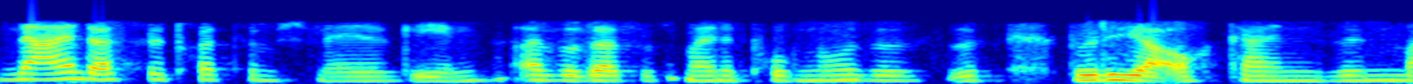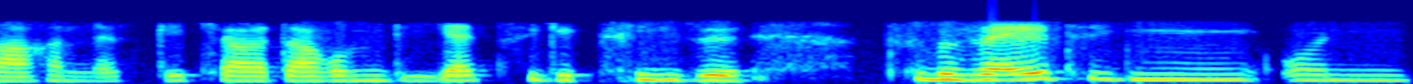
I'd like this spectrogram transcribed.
Nein, das wird trotzdem schnell gehen. Also das ist meine Prognose. Es würde ja auch keinen Sinn machen. Es geht ja darum, die jetzige Krise zu bewältigen. Und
